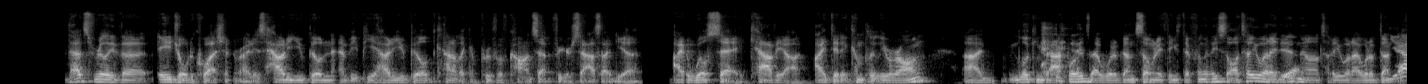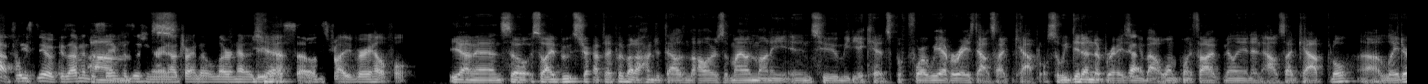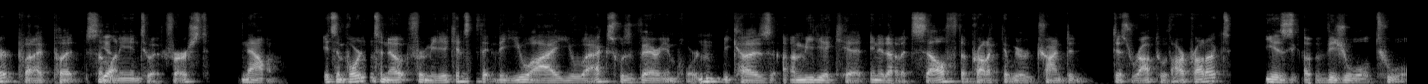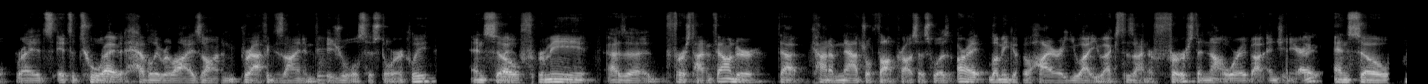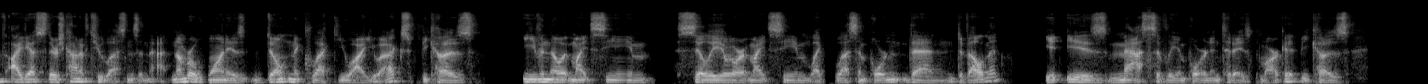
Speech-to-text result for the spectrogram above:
that's really the age old question, right? Is how do you build an MVP? How do you build kind of like a proof of concept for your SaaS idea? I will say, caveat, I did it completely wrong. Uh, looking backwards, I would have done so many things differently. So I'll tell you what I did, yeah. and I'll tell you what I would have done. Yeah, please do, because I'm in the same um, position right now, trying to learn how to do yeah. this. So it's probably very helpful. Yeah, man. So so I bootstrapped. I put about hundred thousand dollars of my own money into Media Kits before we ever raised outside capital. So we did end up raising yeah. about 1.5 million in outside capital uh, later, but I put some money into it first. Now it's important to note for media kits that the UI UX was very important because a media kit in and of itself, the product that we were trying to disrupt with our product, is a visual tool, right? It's it's a tool right. that heavily relies on graphic design and visuals historically. And so right. for me, as a first time founder, that kind of natural thought process was, all right, let me go hire a UI UX designer first and not worry about engineering. Right. And so I guess there's kind of two lessons in that. Number one is don't neglect UI UX because even though it might seem silly or it might seem like less important than development, it is massively important in today's market because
